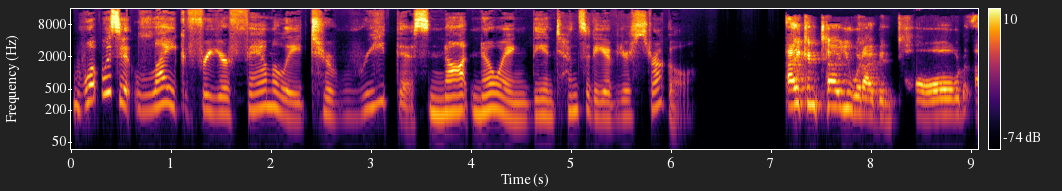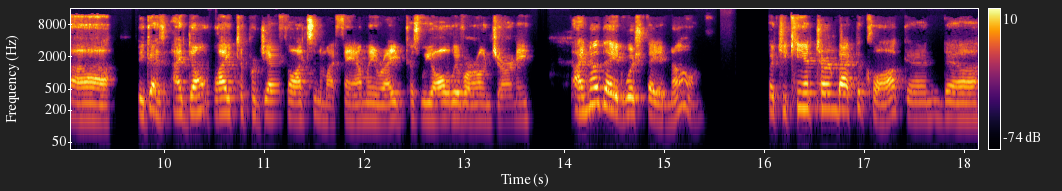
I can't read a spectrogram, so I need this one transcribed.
What was it like for your family to read this, not knowing the intensity of your struggle? I can tell you what I've been told uh, because I don't like to project thoughts into my family, right? Because we all live our own journey. I know they'd wish they had known, but you can't turn back the clock. And, uh,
